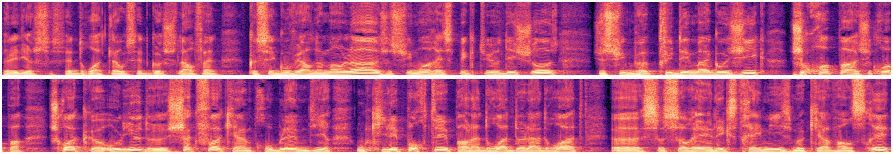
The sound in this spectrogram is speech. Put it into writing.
j'allais dire cette droite-là ou cette gauche-là, enfin que ces gouvernements-là. Je suis moins respectueux des choses je suis plus démagogique. Je crois pas, je crois pas. Je crois qu'au lieu de chaque fois qu'il y a un problème dire ou qu'il est porté par la droite de la droite, euh, ce serait l'extrémisme qui avancerait.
